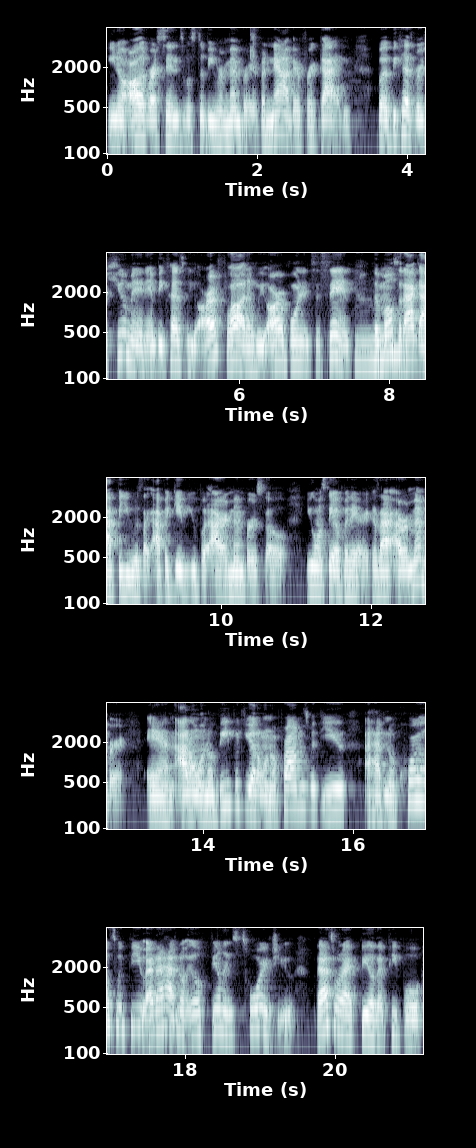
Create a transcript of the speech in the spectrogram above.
you know, all of our sins will still be remembered. But now they're forgotten. But because we're human and because we are flawed and we are born into sin, mm-hmm. the most that I got for you is like, I forgive you, but I remember. So you won't stay over there because I, I remember. And I don't want no beef with you. I don't want no problems with you. I have no quarrels with you, and I have no ill feelings towards you. That's what I feel that people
